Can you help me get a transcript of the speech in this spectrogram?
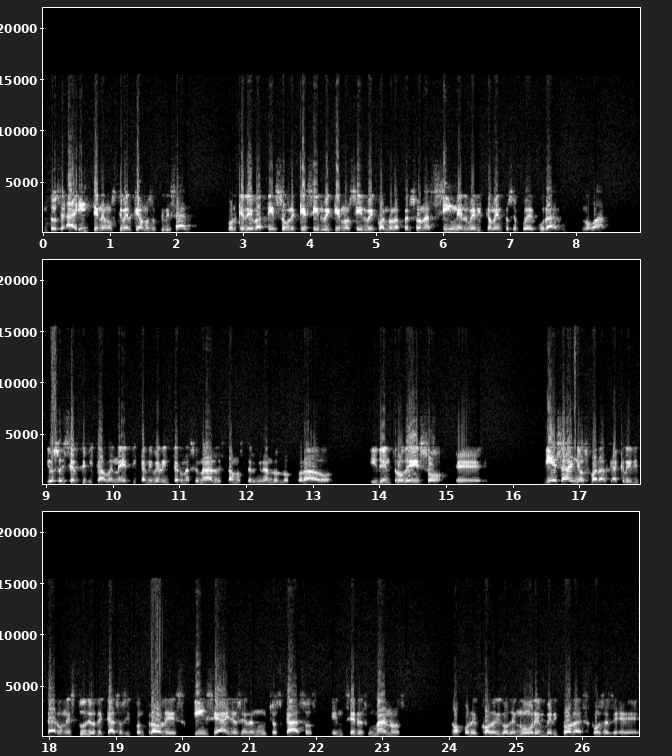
Entonces, ahí tenemos que ver qué vamos a utilizar. Porque debatir sobre qué sirve y qué no sirve cuando la persona sin el medicamento se puede curar, no va. Yo soy certificado en ética a nivel internacional, estamos terminando el doctorado y dentro de eso, 10 eh, años para acreditar un estudio de casos y controles, 15 años en muchos casos en seres humanos, ¿no? Por el código de Nuremberg y todas las cosas, eh,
